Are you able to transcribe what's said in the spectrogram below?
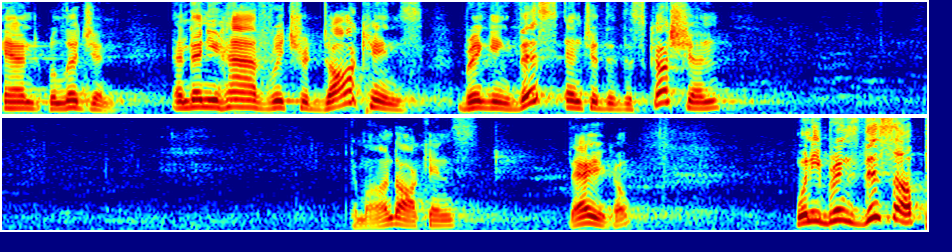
and religion. And then you have Richard Dawkins bringing this into the discussion. Come on, Dawkins. There you go. When he brings this up,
